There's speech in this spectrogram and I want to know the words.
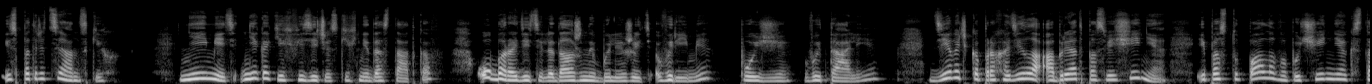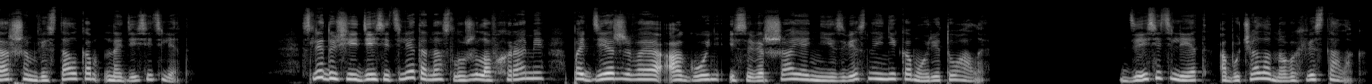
из патрицианских. Не иметь никаких физических недостатков, оба родителя должны были жить в Риме, позже в Италии. Девочка проходила обряд посвящения и поступала в обучение к старшим весталкам на 10 лет. Следующие 10 лет она служила в храме, поддерживая огонь и совершая неизвестные никому ритуалы. 10 лет обучала новых весталок.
